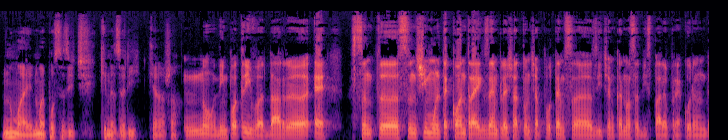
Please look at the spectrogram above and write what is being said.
nu mai, nu mai poți să zici chinezării, chiar așa. Nu, din potrivă, dar e, sunt, sunt și multe contraexemple și atunci putem să zicem că nu o să dispară prea curând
